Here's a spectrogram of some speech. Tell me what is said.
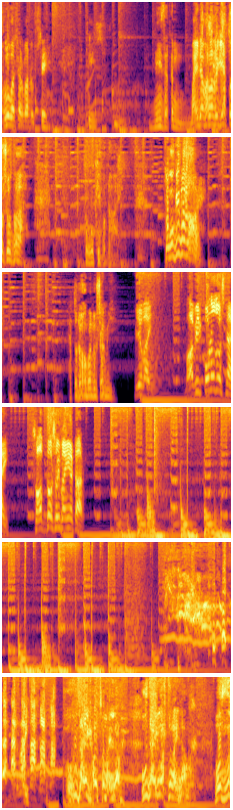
ভালোবাসার মানুষ এই নিজ হাতে মাইরা ভালানো এত সোজা? তোকে কি মনে হয়? তোকে কি মনে হয়? এত রহ মানুষ আমি। বিয়ে ভাই ভাবির কোনো দোষ নাই। সব দোষ ওই মাইয়াটার। উদাই কষ্ট পাইলাম। উদাই কষ্ট পাইলাম। বুঝলু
